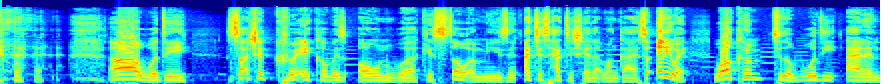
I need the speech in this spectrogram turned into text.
Ah, Woody, such a critic of his own work is so amusing. I just had to share that one, guys. So, anyway, welcome to the Woody Allen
